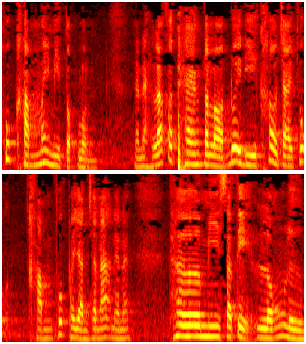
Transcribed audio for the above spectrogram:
ทุกคำไม่มีตกหล่นนะนะแล้วก็แทงตลอดด้วยดีเข้าใจทุกคำทุกพยัญชนะเนี่ยนะเธอมีสติหลงลืม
